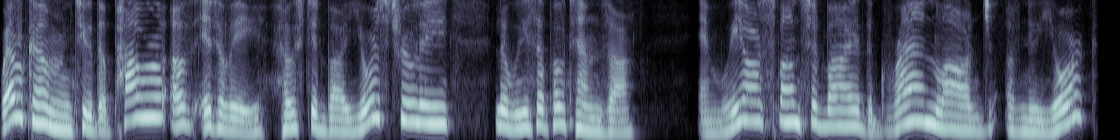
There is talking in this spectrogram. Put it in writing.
Welcome to The Power of Italy, hosted by yours truly, Louisa Potenza. And we are sponsored by the Grand Lodge of New York,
